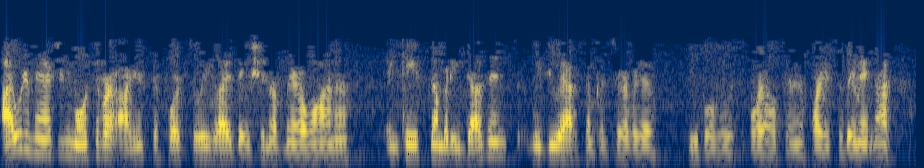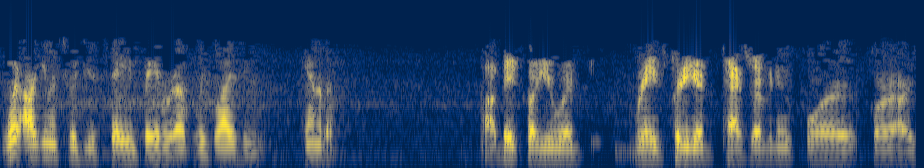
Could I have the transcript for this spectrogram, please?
I would imagine most of our audience supports the legalization of marijuana. In case somebody doesn't, we do have some conservative people who support alternative parties, so they might not. What arguments would you say in favor of legalizing cannabis? Uh, basically, you would raise pretty good tax revenue for for our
